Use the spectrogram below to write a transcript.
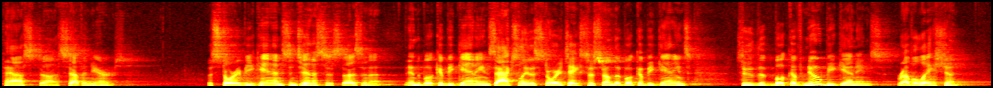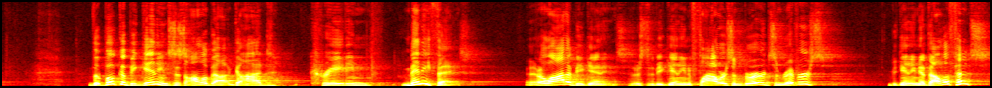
past uh, seven years? The story begins in Genesis, doesn't it? In the book of beginnings. Actually, the story takes us from the book of beginnings to the book of new beginnings, Revelation. The book of beginnings is all about God creating many things. There are a lot of beginnings. There's the beginning of flowers and birds and rivers, beginning of elephants,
